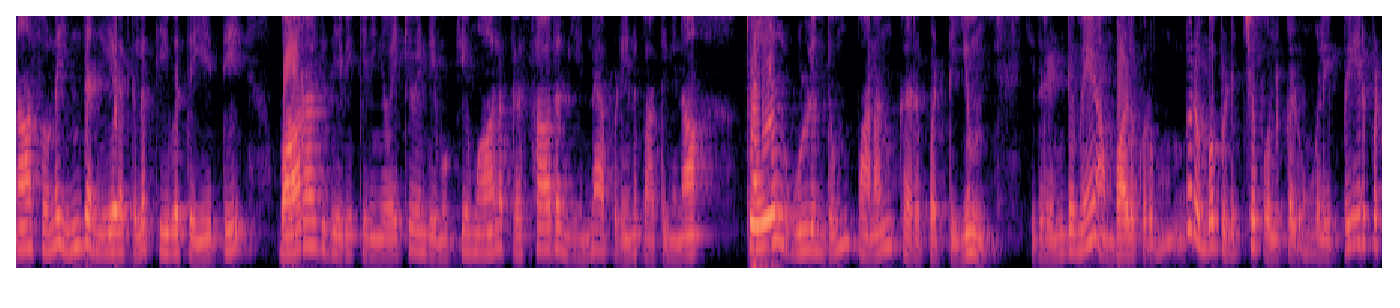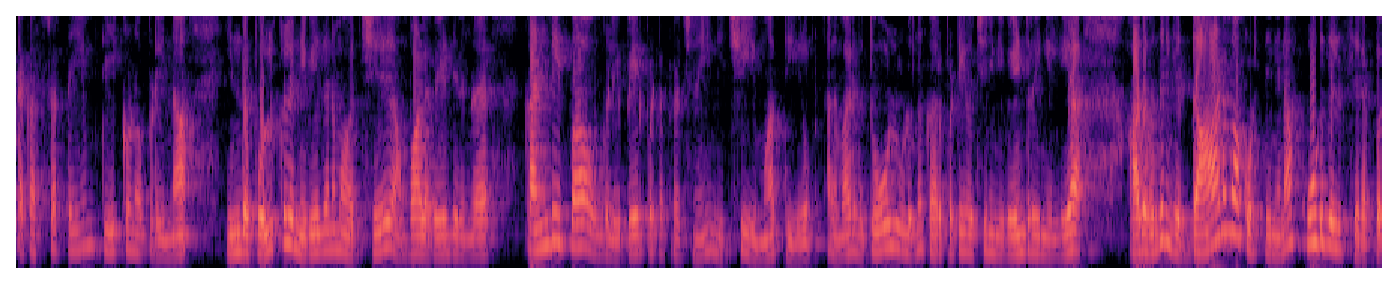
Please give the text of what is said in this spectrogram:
நான் சொன்ன இந்த நேரத்தில் தீபத்தை ஏற்றி வாராகி தேவிக்கு நீங்கள் வைக்க வேண்டிய முக்கியமான பிரசாதம் என்ன அப்படின்னு பார்த்தீங்கன்னா தோல் உளுந்தும் பனங்கருப்பட்டியும் இது ரெண்டுமே அம்பாளுக்கு ரொம்ப ரொம்ப பிடிச்ச பொருட்கள். உங்களுக்கு இப்பேற்பட்ட கஷ்டத்தையும் தீர்க்கணும் அப்படின்னா இந்த பொருட்களை நிவேதனமாக வச்சு அம்பாளை வேண்டிடுங்க. கண்டிப்பாக உங்களுக்கு ஏற்பட்ட பிரச்சனையும் நிச்சயமாக தீரும். அது மாதிரி இந்த தோல் உளுந்தும் கருப்பட்டையும் வச்சு நீங்கள் வேண்டுறீங்க இல்லையா? அதை வந்து நீங்கள் தானமாக கொடுத்தீங்கன்னா கூடுதல் சிறப்பு.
